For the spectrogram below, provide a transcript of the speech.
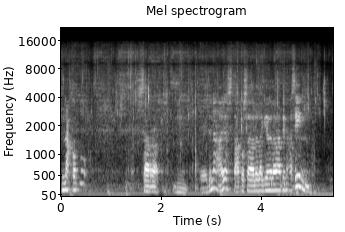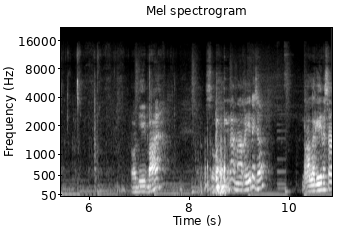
Nako po. Sarap. Mm. Pwede na, ayos. Tapos uh, lalagyan na natin ng asin. O, di ba? So, tingnan na, mga kainis, ha? Nakalagay na sa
